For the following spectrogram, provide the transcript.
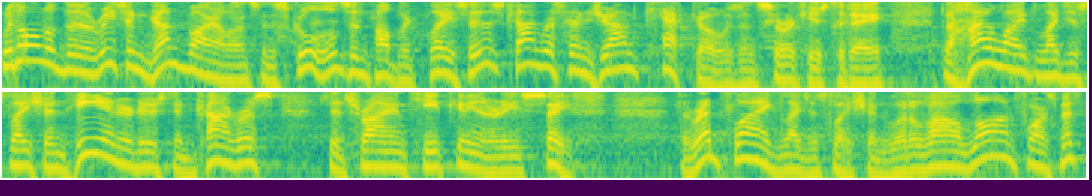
With all of the recent gun violence in schools and public places, Congressman John Katko is in Syracuse today to highlight legislation he introduced in Congress to try and keep communities safe. The red flag legislation would allow law enforcement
